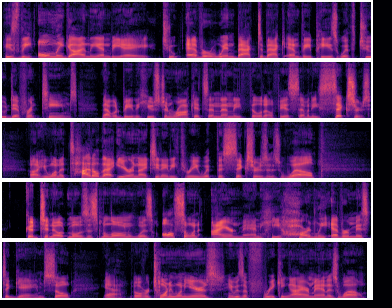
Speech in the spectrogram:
He's the only guy in the NBA to ever win back to back MVPs with two different teams. That would be the Houston Rockets and then the Philadelphia 76ers. Uh, he won a title that year in 1983 with the Sixers as well. Good to note, Moses Malone was also an Iron Man. He hardly ever missed a game. So, yeah, over 21 years, he was a freaking Iron Man as well.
